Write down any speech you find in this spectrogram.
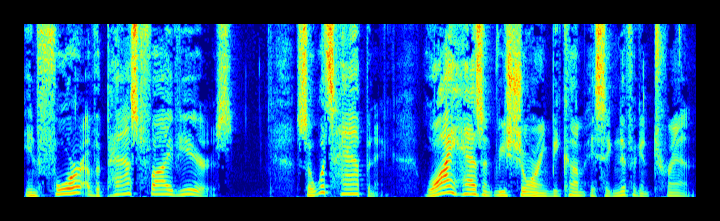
in four of the past five years. So, what's happening? Why hasn't reshoring become a significant trend?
